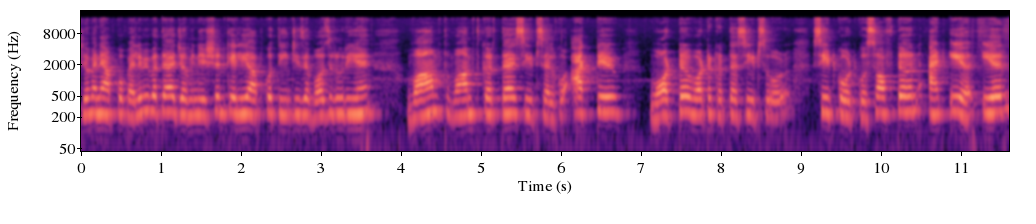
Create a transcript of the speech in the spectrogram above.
जो मैंने आपको पहले भी बताया जर्मिनेशन के लिए आपको तीन चीज़ें बहुत ज़रूरी हैं। वाम्थ वाम्थ करता है सीड सेल को एक्टिव वाटर वाटर करता है सीड सीड कोट को soften and air air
